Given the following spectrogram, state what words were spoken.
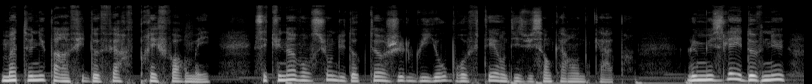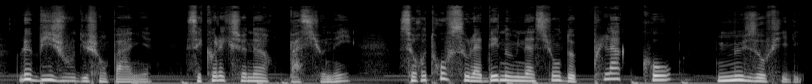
maintenue par un fil de fer préformé. C'est une invention du docteur Jules Guyot breveté en 1844. Le muselet est devenu le bijou du champagne. Ces collectionneurs passionnés se retrouvent sous la dénomination de placo-musophilie.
